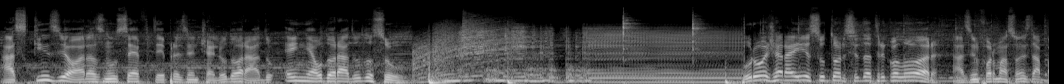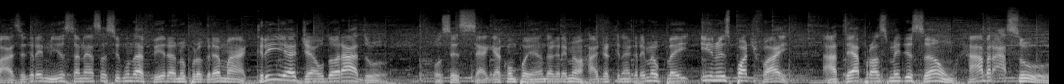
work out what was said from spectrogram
às 15 horas no CFT Presidente Hélio Dourado, em Eldorado do Sul. Por hoje era isso, torcida tricolor. As informações da base gremista nessa segunda-feira no programa Cria de Eldorado. Você segue acompanhando a Grêmio Rádio aqui na Grêmio Play e no Spotify. Até a próxima edição. Abraço!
